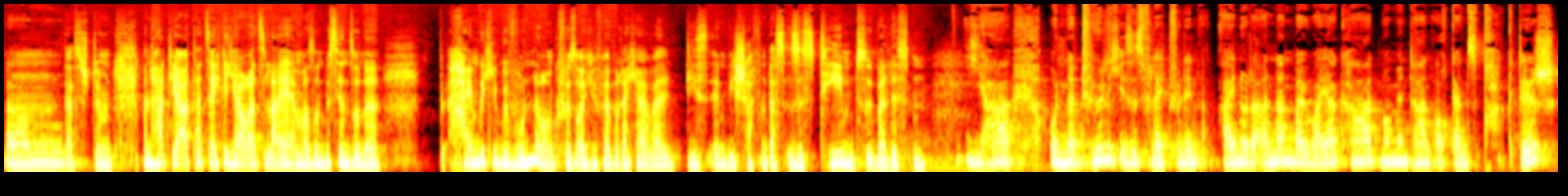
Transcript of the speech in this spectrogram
Ähm, das stimmt. Man hat ja tatsächlich auch als Laie immer so ein bisschen so eine heimliche Bewunderung für solche Verbrecher, weil die es irgendwie schaffen, das System zu überlisten. Ja, und natürlich ist es vielleicht für den einen oder anderen bei Wirecard momentan auch ganz praktisch,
